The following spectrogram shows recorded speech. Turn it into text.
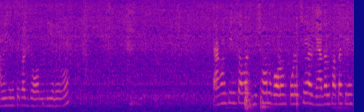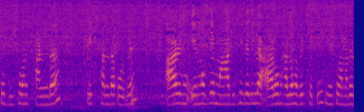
আমি কিন্তু এবার জল দিয়ে দেবো। এখন কিন্তু আবার ভীষণ গরম পড়েছে, আর গ্যাঁদাল পাতা কিন্তু ভীষণ ঠান্ডা, পেট ঠান্ডা করবে। আর এর মধ্যে মাছ ভেজে দিলে আরও ভালো হবে খেতে, কিন্তু আমাদের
